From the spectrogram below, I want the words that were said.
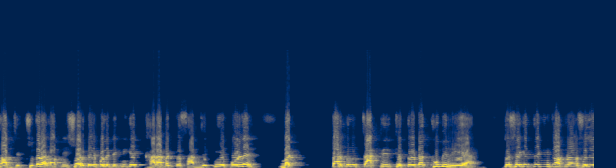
সাবজেক্ট সুতরাং আপনি সরকারি পলিটেকনিকে খারাপ একটা সাবজেক্ট নিয়ে পড়লেন বাট তার কোনো চাকরির ক্ষেত্রটা খুবই রেয়ার তো সেক্ষেত্রে কিন্তু আপনার আসলে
